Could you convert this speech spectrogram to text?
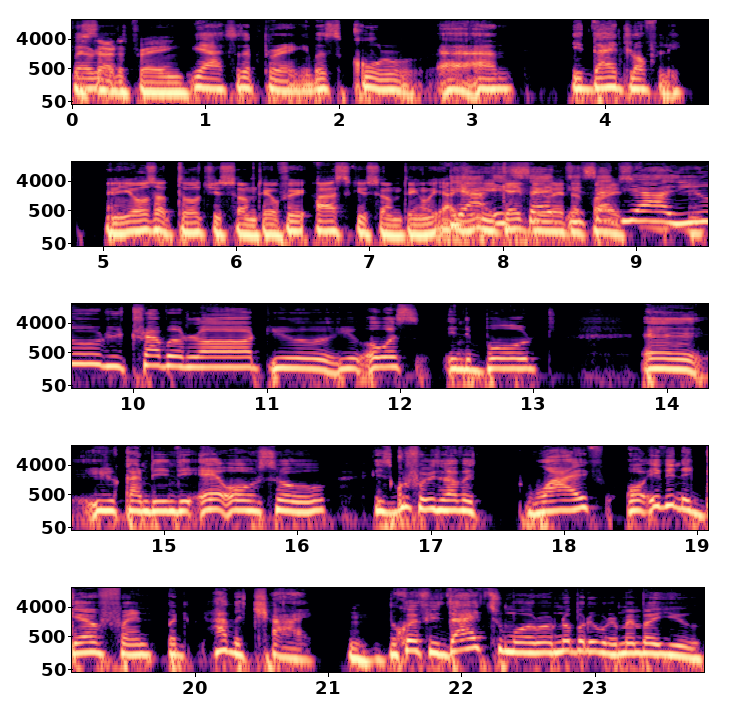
Very, he started praying. Yeah, I started praying. It was cool. Uh, um, he died lovely. And he also told you something, or he asked you something. Yeah, he, he gave said, you that he advice. said, "Yeah, you you travel a lot. You you always in the boat. Uh, you can be in the air also. It's good for you to have a wife or even a girlfriend, but have a child. Mm-hmm. Because if you die tomorrow, nobody will remember you.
